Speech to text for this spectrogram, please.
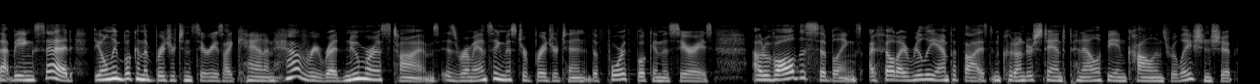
That being said, the only book in the Bridgerton series I can and have reread numerous times is Romancing Mr. Bridgerton, the fourth book in the series. Out of all the siblings, I felt I really empathized and could understand Penelope and Colin's relationship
